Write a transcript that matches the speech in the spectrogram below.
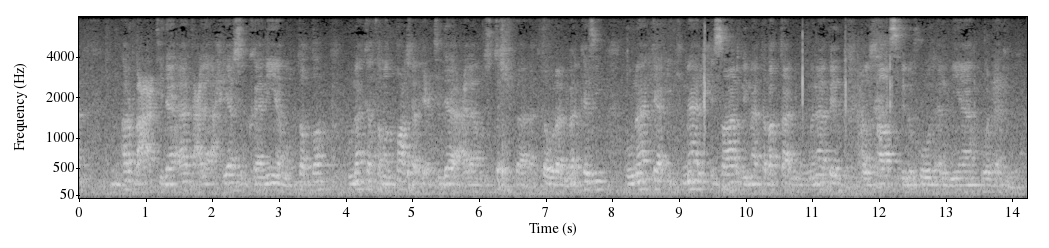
أربع اعتداءات على أحياء سكانية مكتظة هناك 18 اعتداء على مستشفى الثورة المركزي. هناك إكمال حصار لما تبقى من المنافذ الخاص بدخول المياه والأدوية.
